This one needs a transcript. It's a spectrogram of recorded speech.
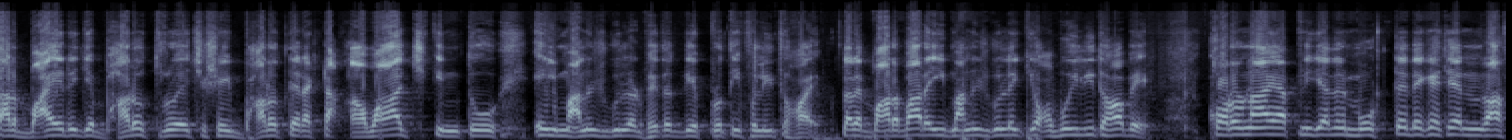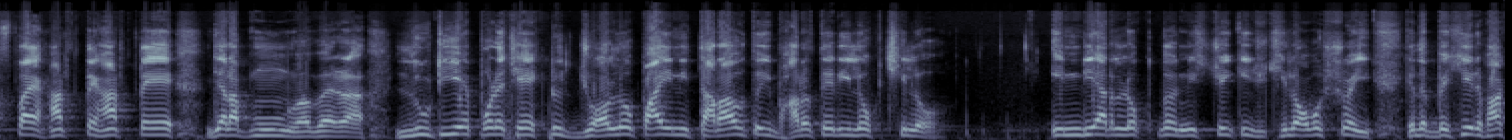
তার বাইরে যে ভারত রয়েছে, সেই ভারতের একটা আওয়াজ কিন্তু এই মানুষগুলোর ভেতর দিয়ে প্রতিফলিত হয়। তাহলে বারবার এই মানুষগুলো কি অবহেলিত হবে? করোনায় আপনি যাদের মরতে দেখেছেন, রাস্তায় হাঁটতে হাঁটতে যারা লুটিয়ে পড়েছে, একটু জলও পায়নি, তারাও তো এই ভারতেরই লোক ছিল। ইন্ডিয়ার লোক তো নিশ্চয়ই কিছু ছিল অবশ্যই, কিন্তু বেশিরভাগ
